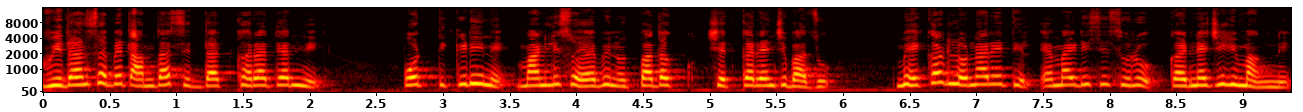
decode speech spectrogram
विधानसभेत आमदार सिद्धार्थ खरात यांनी पोटतिकिडीने मांडली सोयाबीन उत्पादक शेतकऱ्यांची बाजू. मेहकर लोणार येथील एम आय डी सी सुरू करण्याची ही मागणी.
